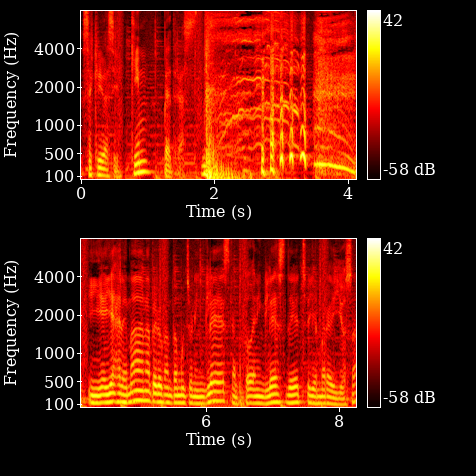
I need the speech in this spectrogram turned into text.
Se escribe así. Kim Petras. y ella es alemana, pero canta mucho en inglés. Canta todo en inglés, de hecho, y es maravillosa.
